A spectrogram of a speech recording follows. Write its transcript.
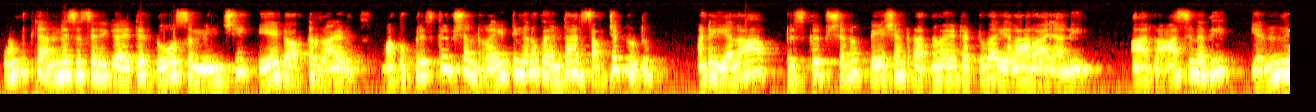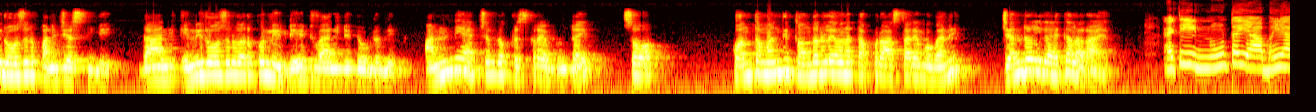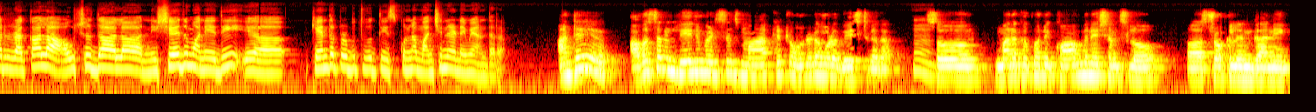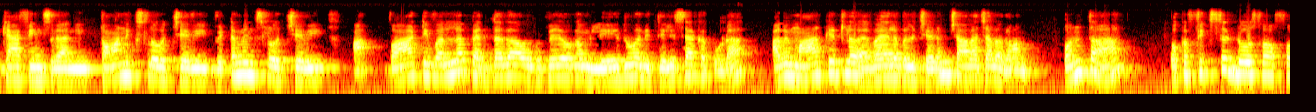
ఊరికే అన్నెసెసరీగా అయితే డోస్ మించి ఏ డాక్టర్ రాయడు. మాకు ప్రిస్క్రిప్షన్ రైటింగ్ అని ఒక ఎంటైర్ సబ్జెక్ట్ ఉంటుంది. అంటే ఎలా ప్రిస్క్రిప్షన్ పేషెంట్కి అర్థమయ్యేటట్టుగా ఎలా రాయాలి? ఆ రాసినది ఎన్ని రోజులు పనిచేస్తుంది? దాని ఎన్ని రోజుల వరకు నీ డేట్ వ్యాలిడిటీ ఉంటుంది? అన్ని యాక్చువల్గా ప్రిస్క్రైబ్ ఉంటాయి. సో కొంతమంది తొందరలో ఏమైనా తప్పు రాస్తారేమో కానీ జనరల్గా అయితే అలా రాయరు. అయితే ఈ నూట యాభై ఆరు రకాల ఔషధాల నిషేధం అనేది కేంద్ర ప్రభుత్వం తీసుకున్న మంచి నిర్ణయమే అంటారా? అంటే అవసరం లేని మెడిసిన్స్ మార్కెట్లో ఉండడం కూడా వేస్ట్ కదా. సో మనకు కొన్ని కాంబినేషన్స్లో స్ట్రోకలిన్ కానీ క్యాఫిన్స్ కానీ టానిక్స్లో వచ్చేవి విటమిన్స్లో వచ్చేవి వాటి వల్ల పెద్దగా ఉపయోగం లేదు అని తెలిసాక కూడా అవి మార్కెట్లో అవైలబుల్ చేయడం చాలా చాలా రాంగ్ కొంత ఒక ఫిక్స్డ్ డోస్ ఆఫ్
